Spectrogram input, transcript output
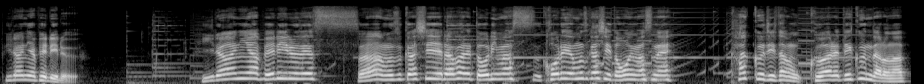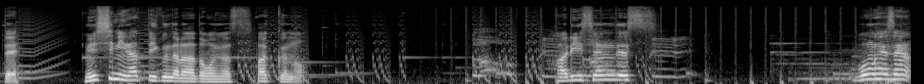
ピラニアペリルピラニアペリルですさあ、難しい選ばれております。これが難しいと思いますね。各自多分食われていくんだろうなって。飯になっていくんだろうなと思います。パックンの。ハリセンです。ボム兵戦。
